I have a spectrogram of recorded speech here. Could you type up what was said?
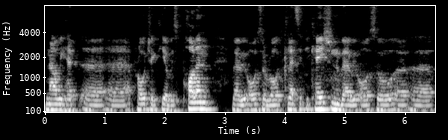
Now we had uh, a project here with pollen, where we also wrote classification, where we also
